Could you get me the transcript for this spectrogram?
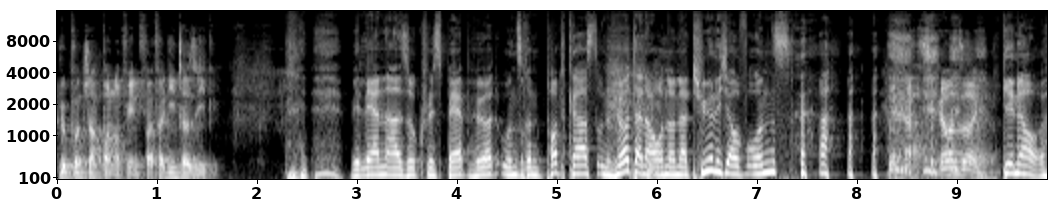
Glückwunsch nach Bonn auf jeden Fall. Verdienter Sieg. Wir lernen also, Chris Babb hört unseren Podcast und hört dann auch noch natürlich auf uns. ja, das kann man sagen. Genau.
